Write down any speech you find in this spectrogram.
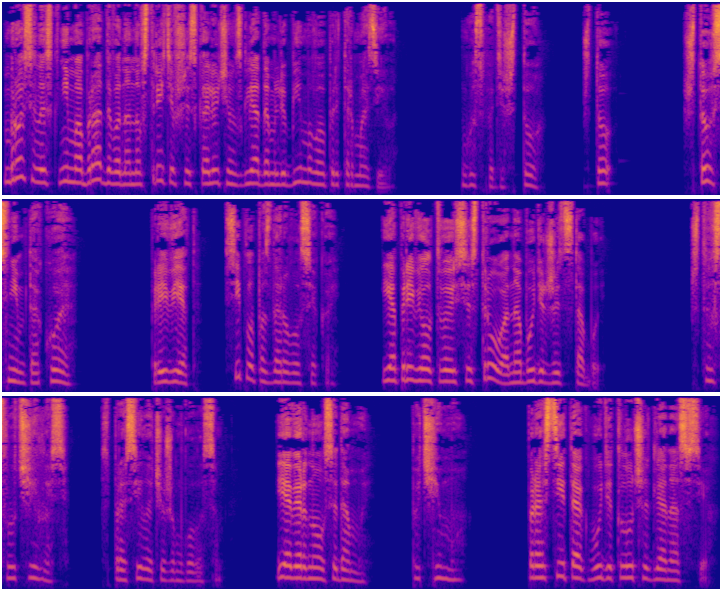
Бросилась к ним обрадованно, но, встретившись колючим взглядом любимого, притормозила. «Господи, что? Что? Что с ним такое?» «Привет!» — сипло поздоровался Кай. Я привел твою сестру, она будет жить с тобой». «Что случилось?» — спросила чужим голосом. Я вернулся домой. «Почему?» «Прости, так будет лучше для нас всех».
